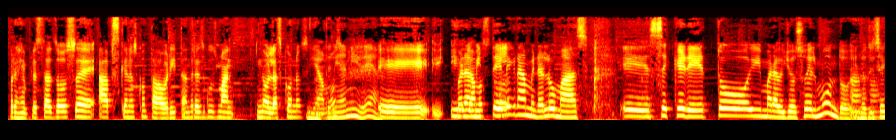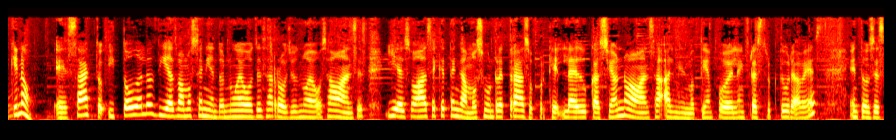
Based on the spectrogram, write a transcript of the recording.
por ejemplo, estas dos eh, apps que nos contaba ahorita, Andrés Guzmán, no las conocíamos. No tenía ni idea. Eh, y, Para mí Telegram era lo más eh, secreto y maravilloso del mundo y nos dice que no. Exacto, y todos los días vamos teniendo nuevos desarrollos, nuevos avances, y eso hace que tengamos un retraso, porque la educación no avanza al mismo tiempo de la infraestructura, ¿ves? Entonces,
